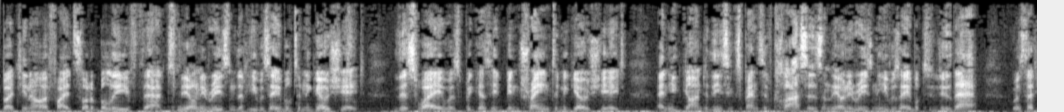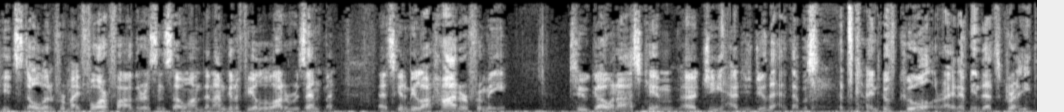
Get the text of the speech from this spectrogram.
But, you know, if I'd sort of believed that the only reason that he was able to negotiate this way was because he'd been trained to negotiate and he'd gone to these expensive classes, and the only reason he was able to do that was that he'd stolen from my forefathers and so on, then I'm going to feel a lot of resentment, and it's going to be a lot harder for me to go and ask him, uh, gee, how did you do that? That was that's kind of cool, right? I mean, that's great.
